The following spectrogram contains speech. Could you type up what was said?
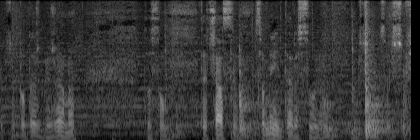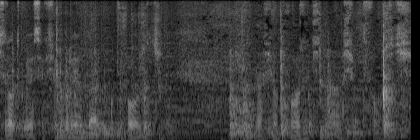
także to też bierzemy. To są te czasy, co mnie interesują. Zobaczymy, co jeszcze w środku jest, jak się w da otworzyć. Da się otworzyć? Da się otworzyć.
